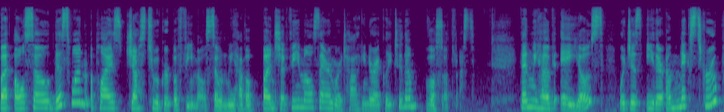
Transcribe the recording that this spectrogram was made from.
but also this one applies just to a group of females. So when we have a bunch of females there and we're talking directly to them, vosotras. Then we have ellos, which is either a mixed group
